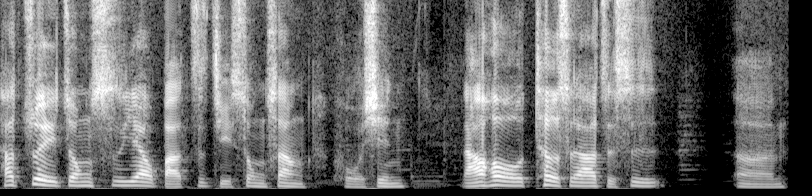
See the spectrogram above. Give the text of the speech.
他最终是要把自己送上火星，然后特斯拉只是嗯、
